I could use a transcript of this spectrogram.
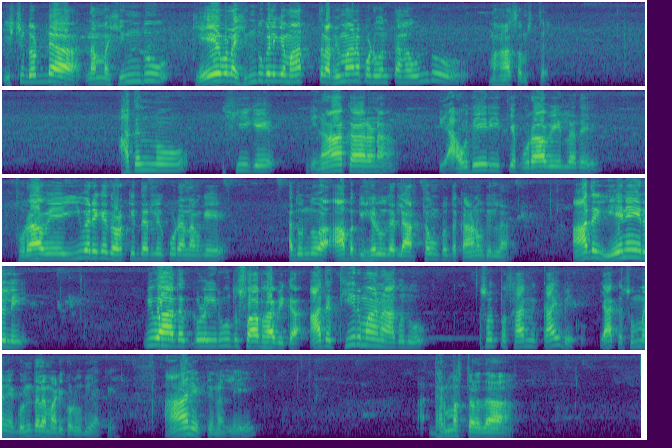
ಇಷ್ಟು ದೊಡ್ಡ ನಮ್ಮ ಹಿಂದೂ, ಕೇವಲ ಹಿಂದೂಗಳಿಗೆ ಮಾತ್ರ ಅಭಿಮಾನ ಪಡುವಂತಹ ಒಂದು ಮಹಾಸಂಸ್ಥೆ. ಅದನ್ನು ಹೀಗೆ ವಿನಾಕಾರಣ, ಯಾವುದೇ ರೀತಿಯ ಪುರಾವೆ ಇಲ್ಲದೆ, ಪುರಾವೆ ಈವರೆಗೆ ದೊರಕಿದ್ದರಲ್ಲಿ ಕೂಡ ನಮಗೆ ಅದೊಂದು ಆ ಬಗ್ಗೆ ಹೇಳುವುದರಲ್ಲಿ ಅರ್ಥ ಉಂಟು ಅಂತ ಕಾಣುವುದಿಲ್ಲ. ಆದರೆ ಏನೇ ಇರಲಿ, ವಿವಾದಗಳು ಇರುವುದು ಸ್ವಾಭಾವಿಕ, ಆದರೆ ತೀರ್ಮಾನ ಆಗೋದು ಸ್ವಲ್ಪ ಸಾಮಿ ಕಾಯಬೇಕು. ಯಾಕೆ ಸುಮ್ಮನೆ ಗೊಂದಲ ಮಾಡಿಕೊಳ್ಳುವುದು ಯಾಕೆ? ಆ ನಿಟ್ಟಿನಲ್ಲಿ ಧರ್ಮಸ್ಥಳದ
